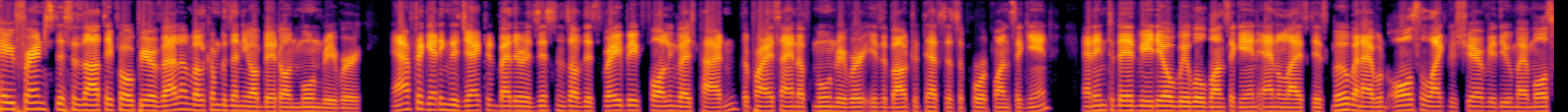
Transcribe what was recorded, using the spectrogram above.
Hey friends, this is Atif Hope you're and welcome to the new update on Moonriver. After getting rejected by the resistance of this very big falling wedge pattern, the price line of Moonriver is about to test the support once again. And in today's video, we will once again analyze this move and I would also like to share with you my most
